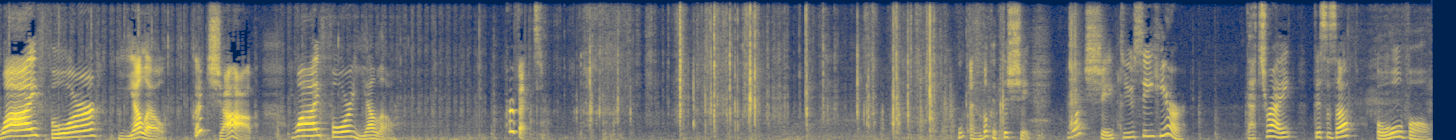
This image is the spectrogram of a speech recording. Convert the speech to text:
Y for yellow. Good job. Y for yellow. Perfect. Ooh, and look at this shape. What shape do you see here? That's right. This is a oval.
